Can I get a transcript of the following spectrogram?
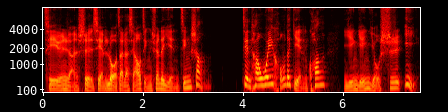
齐云染视线落在了小景轩的眼睛上，见他微红的眼眶。隐隐有失意，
